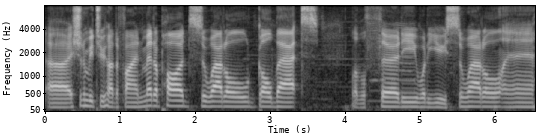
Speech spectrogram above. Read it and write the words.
Uh, it shouldn't be too hard to find. Metapod, Sewaddle, Golbat, level 30. What are you? Sewaddle, eh.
